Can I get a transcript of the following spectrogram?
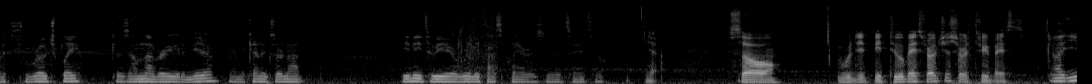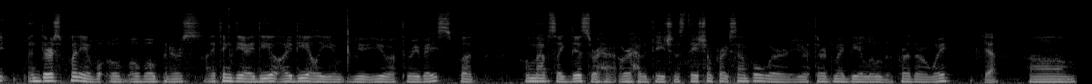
with roach play because I'm not very good at meta. My mechanics are not. You need to be a really fast player, as you would say. So, Yeah. So, would it be two base roaches or three base? uh, you, and there's plenty of, of, of openers. I think the ideal, ideally, you you, you have three base, but on maps like this or ha- or habitation station, for example, where your third might be a little bit further away. Yeah. Um,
